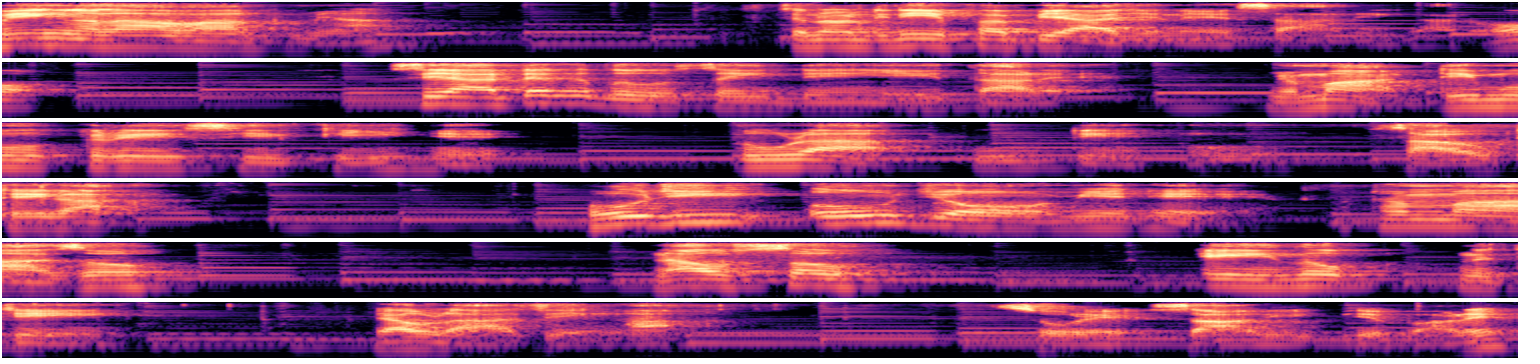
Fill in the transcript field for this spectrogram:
မင်္ဂလာပါခင်ဗျာကျွန်တော်ဒီနေ့ဖတ်ပြခြင်းတဲ့စာလေးကတော့ဆရာတက္ကသိုလ်စိန်တင်ရေးသားတဲ့မြမဒီမိုကရေစီကီးနဲ့သူရဦးတင်ဦးစာအုပ်ထဲကဘိုးကြီးအုံးကျော်မြင့်နဲ့ပထမဆုံးနောက်ဆုံးအိမ်တို့နှစ်ကြိမ်ရောက်လာခြင်းကဆိုတဲ့စာလေးဖြစ်ပါတယ်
